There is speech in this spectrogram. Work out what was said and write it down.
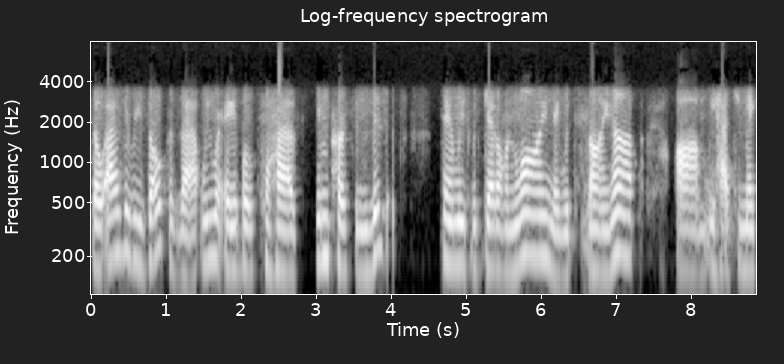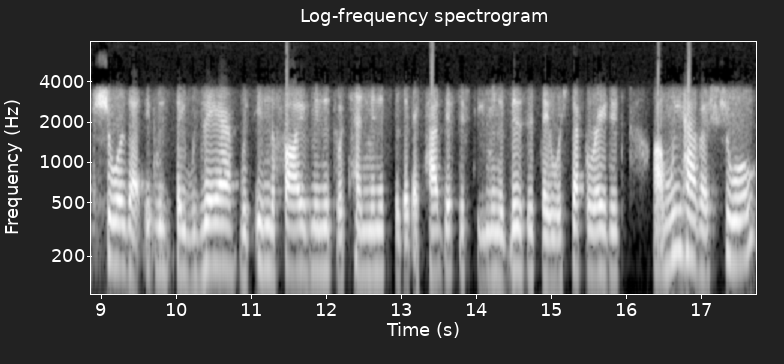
So as a result of that, we were able to have in-person visits. Families would get online, they would sign up. Um, we had to make sure that it was they were there within the five minutes or ten minutes, so that they had their 15-minute visit. They were separated. Um, we have a shul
